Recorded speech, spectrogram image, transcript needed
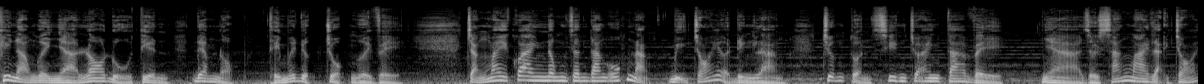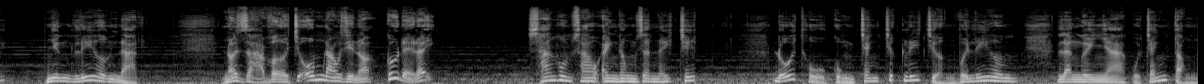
Khi nào người nhà lo đủ tiền đem nộp Thì mới được chuộc người về. Chẳng may có anh nông dân đang ốm nặng, Bị trói ở đình làng. Trương Tuần xin cho anh ta về Nhà rồi sáng mai lại trói. Nhưng Lý Hưng nạt Nó giả vờ chứ ốm đau gì nó Cứ để đấy. Sáng hôm sau anh nông dân ấy chết. Đối thủ cùng tranh chức lý trưởng với Lý Hưng Là người nhà của tránh tổng,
